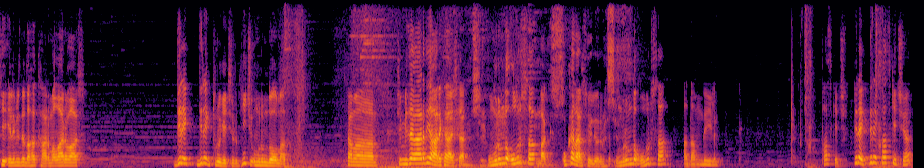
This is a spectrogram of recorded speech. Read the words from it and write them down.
Ki elimizde daha karmalar var. Direkt direkt turu geçiririm. Hiç umurumda olmaz. Tamam. Şimdi bize verdi ya arkadaşlar. Umurumda olursa bak o kadar söylüyorum size. Umurumda olursa adam değilim. Pas geç. Direkt direkt pas geç ya.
